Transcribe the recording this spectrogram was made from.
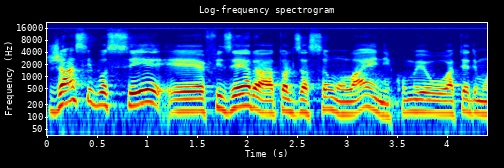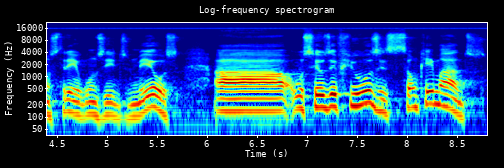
Já se você é, fizer a atualização online, como eu até demonstrei em alguns vídeos meus, a, os seus efuses são queimados,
